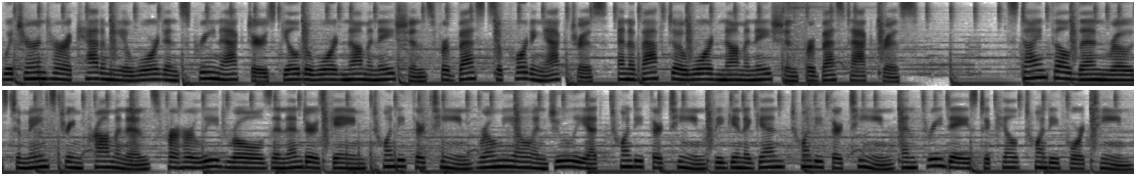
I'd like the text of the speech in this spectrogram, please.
which earned her Academy Award and Screen Actors Guild Award nominations for Best Supporting Actress, and a BAFTA Award nomination for Best Actress. Steinfeld then rose to mainstream prominence for her lead roles in Ender's Game 2013, Romeo and Juliet 2013, Begin Again 2013, and Three Days to Kill 2014.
